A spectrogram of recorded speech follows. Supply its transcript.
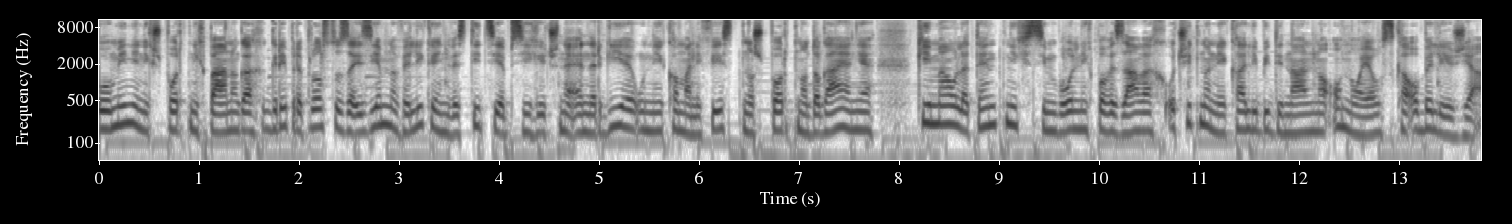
V omenjenih športnih panogah gre preprosto za izjemno velike investicije psihične energije v neko manifestno športno dogajanje, ki ima v latentnih simbolnih povezavah očitno neka libidinalno onojevska obeležja.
